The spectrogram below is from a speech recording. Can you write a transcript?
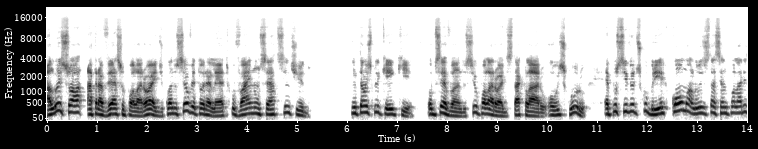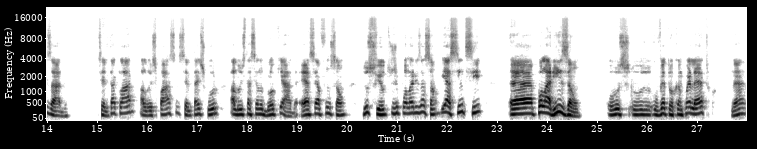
a luz só atravessa o polaroide quando seu vetor elétrico vai num certo sentido. Então expliquei que, observando se o polaroide está claro ou escuro, é possível descobrir como a luz está sendo polarizada. Se ele está claro, a luz passa, se ele está escuro, a luz está sendo bloqueada. Essa é a função dos filtros de polarização. E é assim que se é, polarizam os, o, o vetor campo elétrico, né,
